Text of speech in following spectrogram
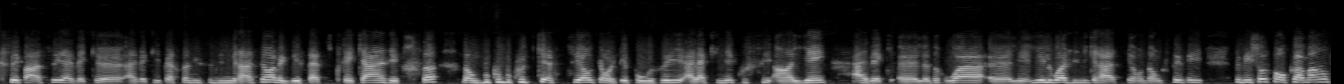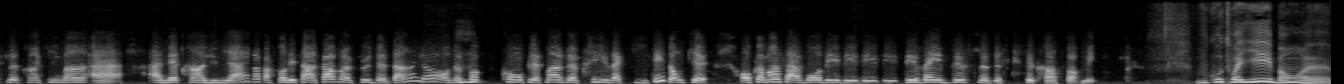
ce qui s'est passé avec euh, avec les personnes issues de l'immigration, avec des statuts précaires et tout ça. Donc beaucoup beaucoup de questions qui ont été posées à la clinique aussi en lien avec euh, le droit, euh, les, les, lois de l'immigration. Donc c'est des c'est des choses qu'on commence là, tranquillement à à mettre en lumière hein, parce qu'on est encore un peu dedans là, on n'a mm-hmm. pas complètement repris les activités, donc on commence à avoir des des, des, des indices là, de ce qui s'est transformé. Vous côtoyez, bon, euh,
